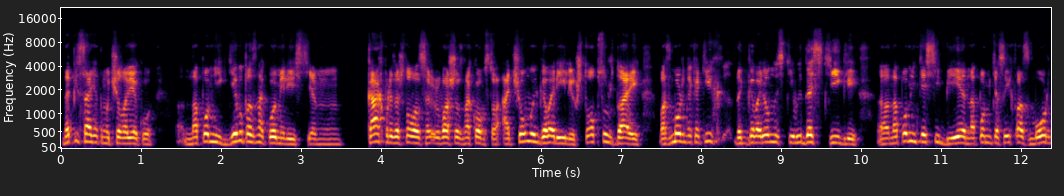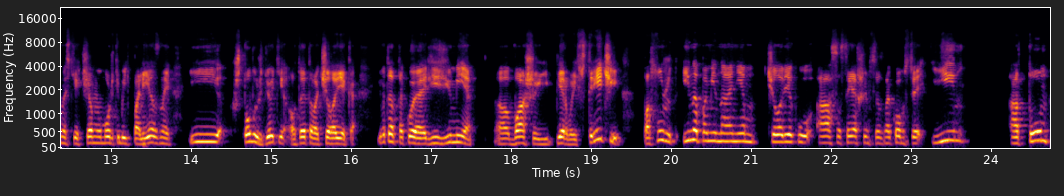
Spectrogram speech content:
написать этому человеку, напомнить, где вы познакомились, эм, как произошло ваше знакомство, о чем вы говорили, что обсуждали, возможно, каких договоренностей вы достигли, э, напомнить о себе, напомнить о своих возможностях, чем вы можете быть полезны и что вы ждете от этого человека. И вот это такое резюме э, вашей первой встречи послужит и напоминанием человеку о состоявшемся знакомстве, и о том,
